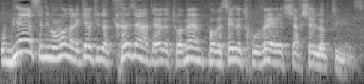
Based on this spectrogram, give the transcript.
Ou bien c'est des moments dans lesquels tu dois creuser à l'intérieur de toi-même pour essayer de trouver, chercher l'optimisme.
